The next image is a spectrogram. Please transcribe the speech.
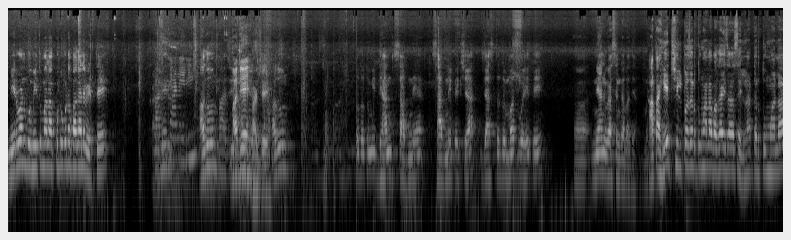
निर्वाण भूमी तुम्हाला कुठं कुठं बघायला भेटते? अजून? अजून? तर तुम्ही ध्यान साधने साधनेपेक्षा जास्त जे महत्त्व आहे ते ज्ञान व्यासंगाला द्या. आता हेच शिल्प जर तुम्हाला बघायचं असेल ना तर तुम्हाला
